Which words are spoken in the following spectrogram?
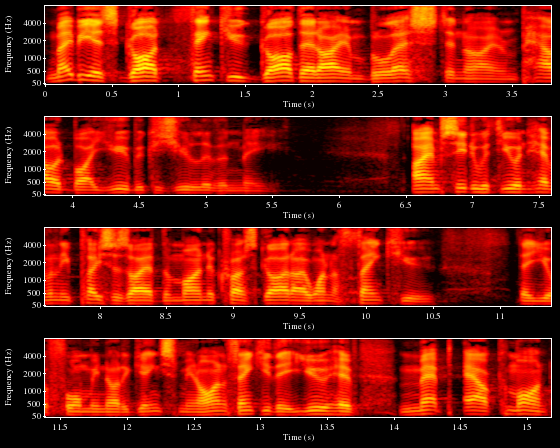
Maybe it's God, thank you, God, that I am blessed and I am empowered by you because you live in me. I am seated with you in heavenly places. I have the mind of Christ. God, I want to thank you that you're for me, not against me. And I want to thank you that you have mapped out, come on,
